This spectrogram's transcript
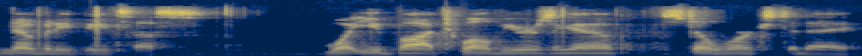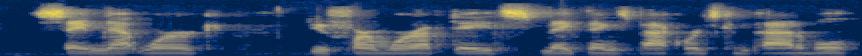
nobody beats us. What you bought 12 years ago still works today. Same network, do firmware updates, make things backwards compatible.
